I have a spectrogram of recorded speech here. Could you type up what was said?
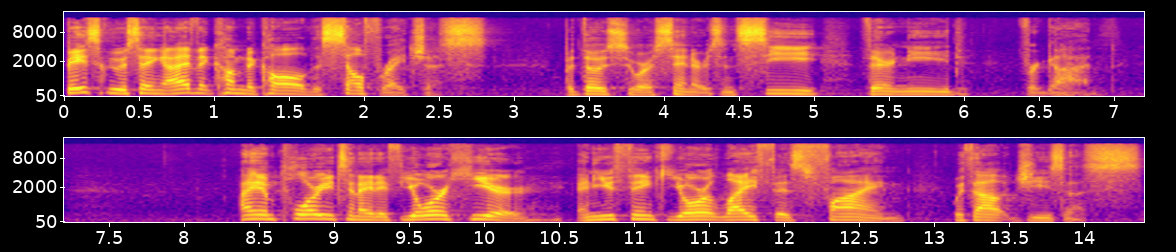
basically was saying, I haven't come to call the self righteous, but those who are sinners and see their need for God. I implore you tonight if you're here and you think your life is fine without Jesus,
